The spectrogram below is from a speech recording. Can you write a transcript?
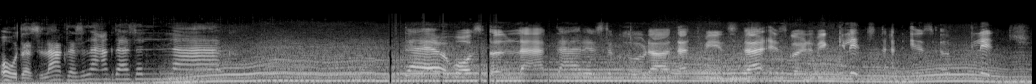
Oh, there's a lag, there's a lag, there's a lag. There was a lag, that is the coda, that means that is going to be glitch, that is a glitch.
